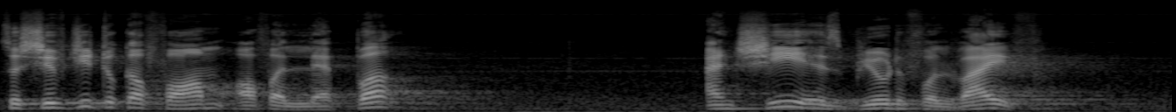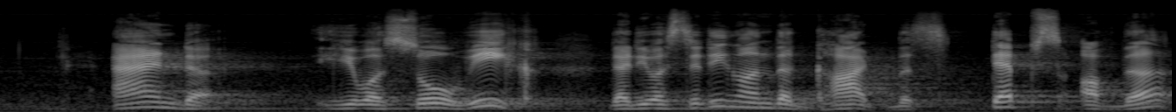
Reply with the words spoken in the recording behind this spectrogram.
So Shivji took a form of a leper and she, his beautiful wife, and he was so weak that he was sitting on the ghat, the steps of the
